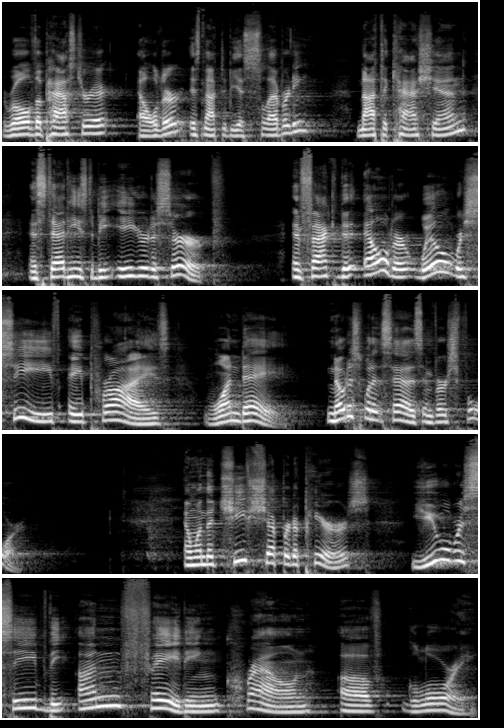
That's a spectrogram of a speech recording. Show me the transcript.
The role of the pastor elder is not to be a celebrity, not to cash in, Instead, he's to be eager to serve. In fact, the elder will receive a prize one day. Notice what it says in verse 4. And when the chief shepherd appears, you will receive the unfading crown of glory.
